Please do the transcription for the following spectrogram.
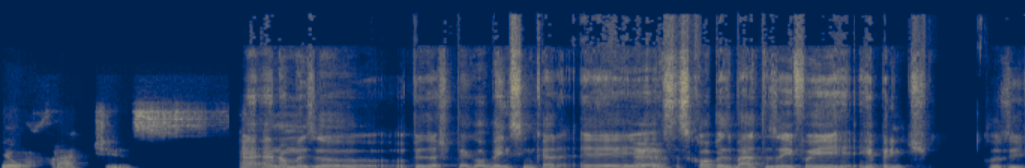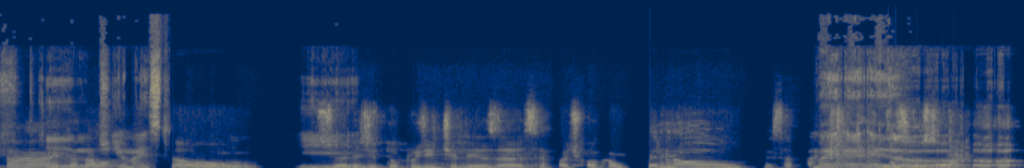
Eufrates. É, é não, mas o, o Pedro acho que pegou bem sim, cara. É, é? Essas cópias baratas aí foi reprint, inclusive. Ah, então tá bom. Mais. Então, e... Senhor editor, por gentileza, você pode colocar um errou nessa parte. Mas, é, é, ô,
